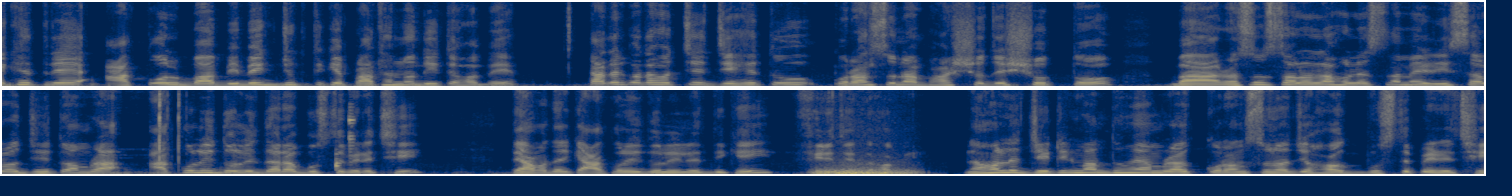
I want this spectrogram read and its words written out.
এক্ষেত্রে আকল বা বিবেক যুক্তিকে প্রাধান্য দিতে হবে। তাদের কথা হচ্ছে যেহেতু কোরআন সুন্নার ভাষ্য যে সত্য বা রসুল সাল্লাহ ইসলামের রিসালত যেহেতু আমরা আকলি দলিল দ্বারা বুঝতে পেরেছি তাই আমাদেরকে আকলি দলিলের দিকেই ফিরে যেতে হবে। না হলে যেটির মাধ্যমে আমরা কোরআন সুন্নার যে হক বুঝতে পেরেছি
